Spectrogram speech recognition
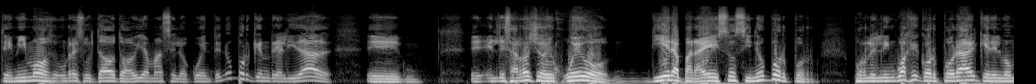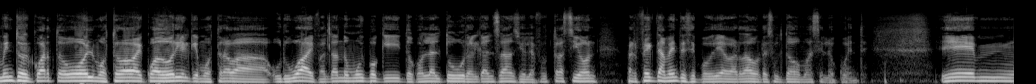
temimos un resultado todavía más elocuente. No porque en realidad eh, el desarrollo del juego diera para eso, sino por, por, por el lenguaje corporal que en el momento del cuarto gol mostraba Ecuador y el que mostraba Uruguay, faltando muy poquito, con la altura, el cansancio, la frustración, perfectamente se podría haber dado un resultado más elocuente. Em,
